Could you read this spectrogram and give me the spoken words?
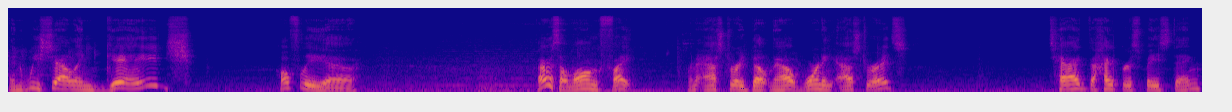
And we shall engage. Hopefully, uh... That was a long fight. We're an asteroid belt now. Warning asteroids. Tag the hyperspace thing.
